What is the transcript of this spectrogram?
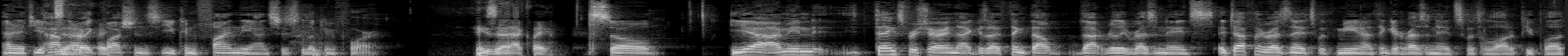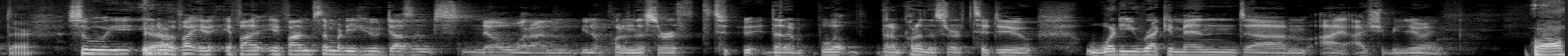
and if you have exactly. the right questions you can find the answers you're looking for exactly so yeah, I mean, thanks for sharing that because I think that that really resonates. It definitely resonates with me, and I think it resonates with a lot of people out there. So you yeah. know, if I if I if I'm somebody who doesn't know what I'm you know put on this earth to, that I'm what, that I'm put on this earth to do, what do you recommend um, I, I should be doing? Well,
